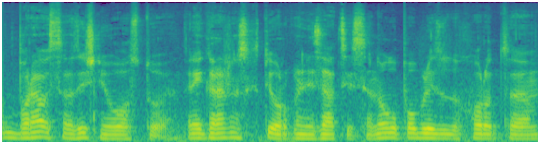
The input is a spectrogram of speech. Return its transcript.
боравят с различни лостове. Нали, гражданските организации са много по-близо до хората,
